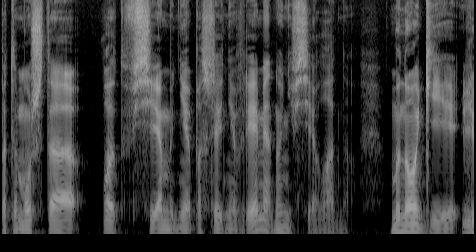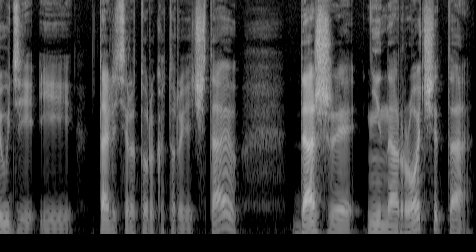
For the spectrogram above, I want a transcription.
потому что вот все мне последнее время, ну не все, ладно, многие люди и та литература, которую я читаю, даже не нарочито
